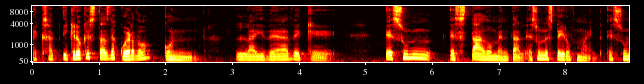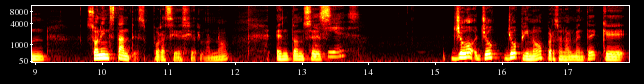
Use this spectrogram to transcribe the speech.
Exacto. Y creo que estás de acuerdo con la idea de que es un estado mental, es un state of mind, es un son instantes, por así decirlo, ¿no? Entonces, así es. Yo, yo, yo opino personalmente que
